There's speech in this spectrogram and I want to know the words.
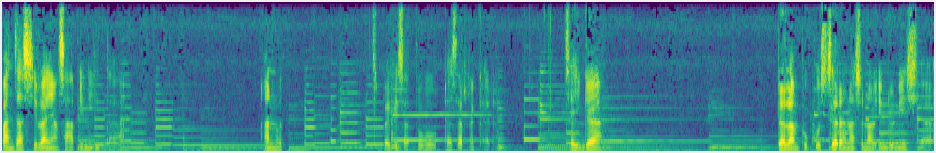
Pancasila yang saat ini kita anut sebagai satu dasar negara. Sehingga dalam buku Sejarah Nasional Indonesia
